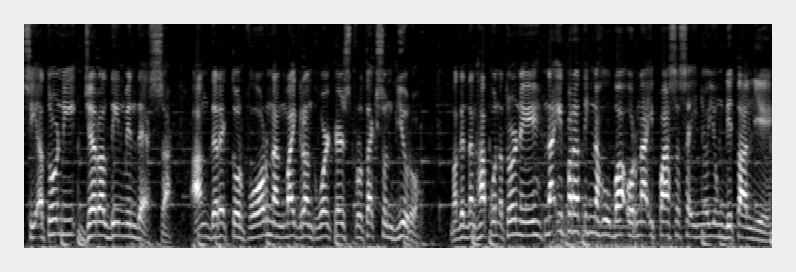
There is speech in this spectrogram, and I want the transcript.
si Attorney Geraldine Mendez, ang Director 4 ng Migrant Workers Protection Bureau. Magandang hapon, Attorney. Naiparating na ho ba or naipasa sa inyo yung detalye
